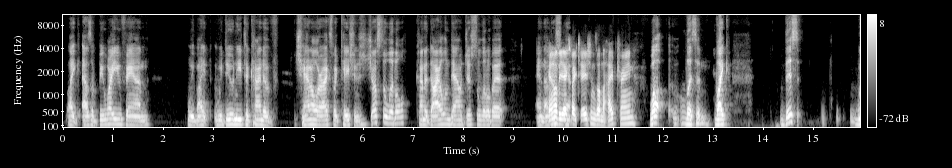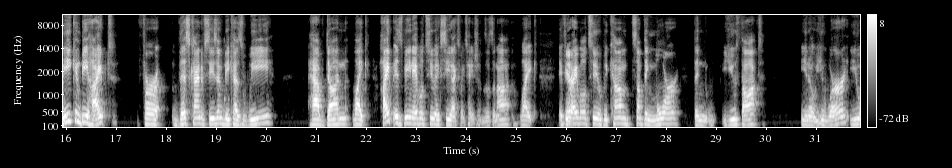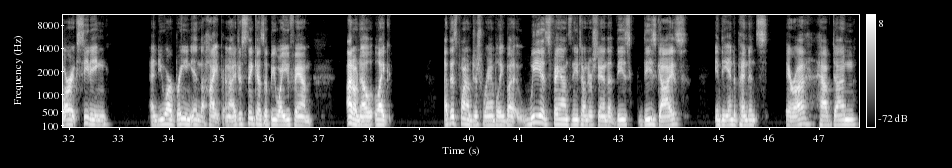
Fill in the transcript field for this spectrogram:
Like as a BYU fan, we might we do need to kind of channel our expectations just a little, kind of dial them down just a little bit. And channel the expectations on the hype train. Well, listen, like this, we can be hyped for this kind of season because we have done like hype is being able to exceed expectations, is it not? Like if you're yeah. able to become something more than you thought, you know, you were, you are exceeding and you are bringing in the hype. And I just think as a BYU fan, I don't know, like at this point I'm just rambling, but we as fans need to understand that these these guys in the independence era have done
